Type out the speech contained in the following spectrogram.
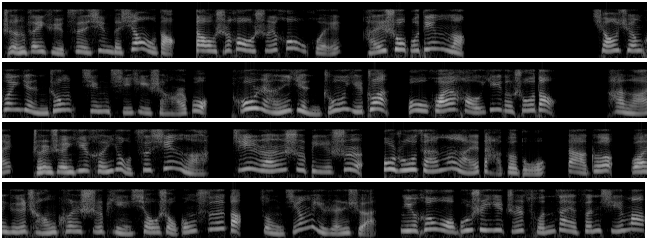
陈飞宇自信的笑道：“到时候谁后悔还说不定呢。”乔全坤眼中惊奇一闪而过，突然眼珠一转，不怀好意的说道：“看来真神医很有自信啊！既然是比试，不如咱们来打个赌。大哥，关于长坤食品销售公司的总经理人选，你和我不是一直存在分歧吗？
